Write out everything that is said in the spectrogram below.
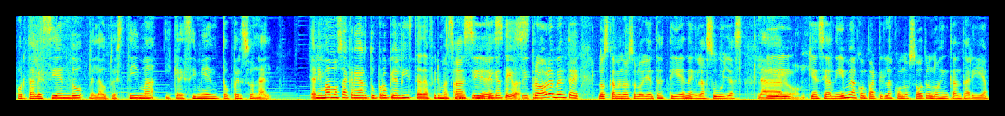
fortaleciendo de la autoestima y crecimiento personal. Te animamos a crear tu propia lista de afirmaciones significativas. Sí, probablemente los caminos oyentes tienen las suyas. Claro. Y quien se anime a compartirlas con nosotros nos encantaría.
